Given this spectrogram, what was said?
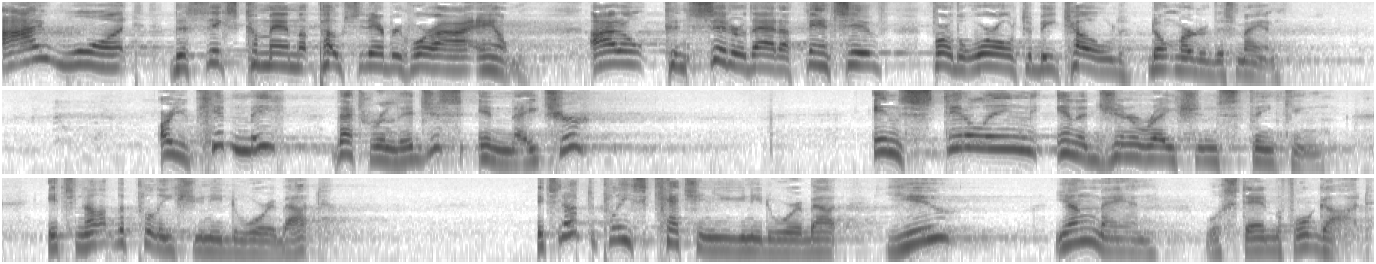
I want the sixth commandment posted everywhere I am. I don't consider that offensive for the world to be told, don't murder this man. Are you kidding me? That's religious in nature. Instilling in a generation's thinking. It's not the police you need to worry about. It's not the police catching you you need to worry about. You, young man, will stand before God.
